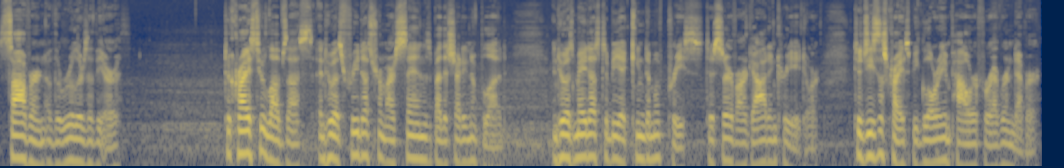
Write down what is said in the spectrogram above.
sovereign of the rulers of the earth. To Christ who loves us, and who has freed us from our sins by the shedding of blood, and who has made us to be a kingdom of priests, to serve our God and Creator, to Jesus Christ be glory and power forever and ever.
